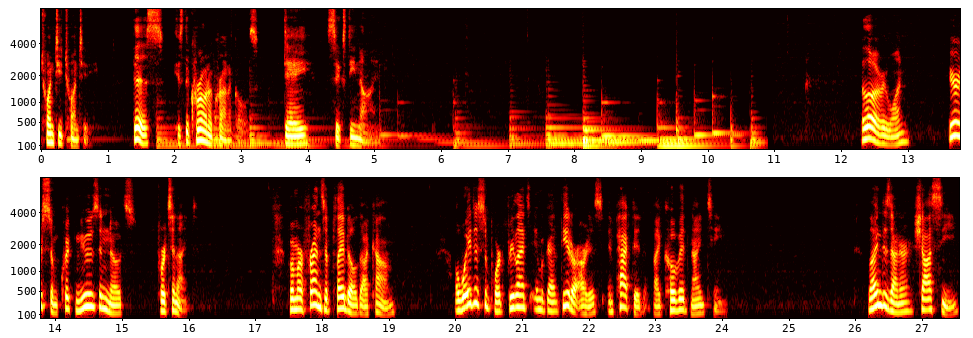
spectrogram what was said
2020. This is the Corona Chronicles, Day 69. Hello, everyone. Here are some quick news and notes for tonight. From our friends at Playbill.com, a way to support freelance immigrant theater artists impacted by COVID 19. Line designer Cha See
